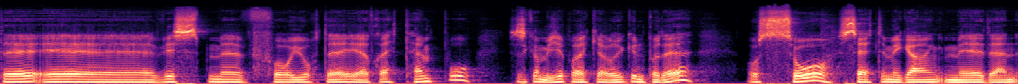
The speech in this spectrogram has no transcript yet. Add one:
Det er, hvis vi får gjort det i et rett tempo, så skal vi ikke brekke ryggen på det. Og så setter vi i gang med den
